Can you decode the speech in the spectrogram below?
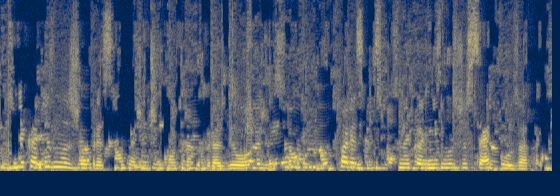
Os mecanismos de opressão que a gente encontra no Brasil hoje são muito parecidos com os mecanismos de séculos atrás.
